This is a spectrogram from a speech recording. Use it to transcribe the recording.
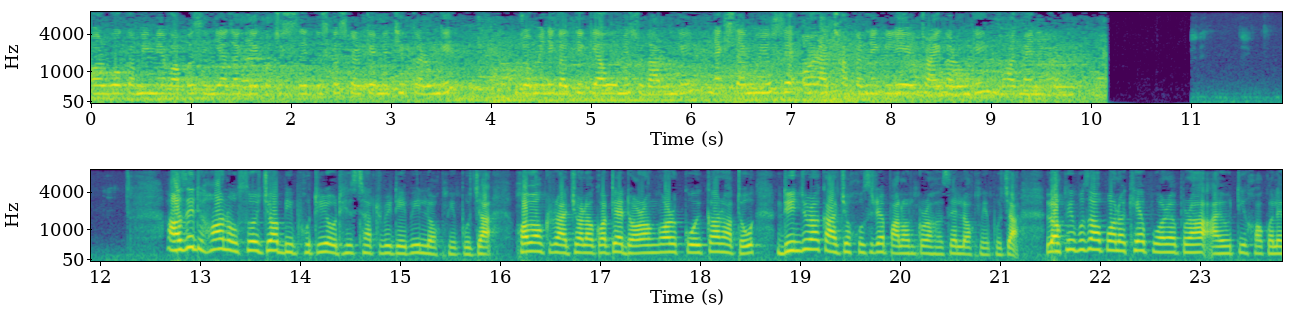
और वो कमी मैं वापस इंडिया जाके कोचिज से डिस्कस करके मैं ठीक करूँगी। जो मैंने गलती किया वो मैं सुधारूँगी। नेक्स्ट टाइम मैं उससे और अच्छा करने के लिए ट्राई करूँगी। बहुत मेहनत करूँगी। আজি ধন ঐশ্বৰ্য বিভূতিৰ অধিষ্ঠাত্ৰী দেৱী লক্ষ্মী পূজা। সমগ্ৰ ৰাজ্যৰ লগতে দৰঙৰ কৈকাৰাতো দিনজোৰা কাৰ্যসূচীৰে পালন কৰা হৈছে লক্ষ্মী পূজা। লক্ষ্মী পূজা উপলক্ষে পুৱাৰে পৰা আয়তীসকলে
